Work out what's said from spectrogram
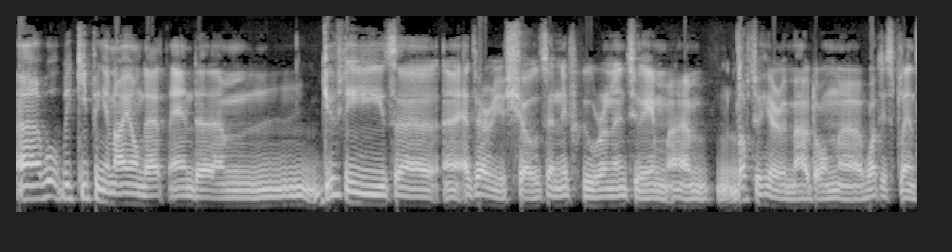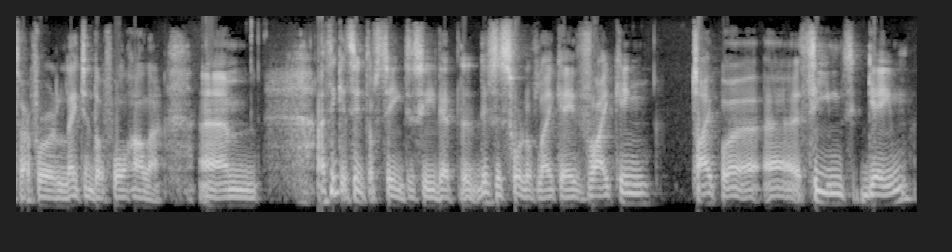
uh, we'll be keeping an eye on that. And um, usually he's uh, uh, at various shows. And if we run into him, um, love to hear him out on uh, what his plans are for Legend of Valhalla. Um, I think it's interesting to see that this is sort of like a Viking type uh, uh, themed game.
